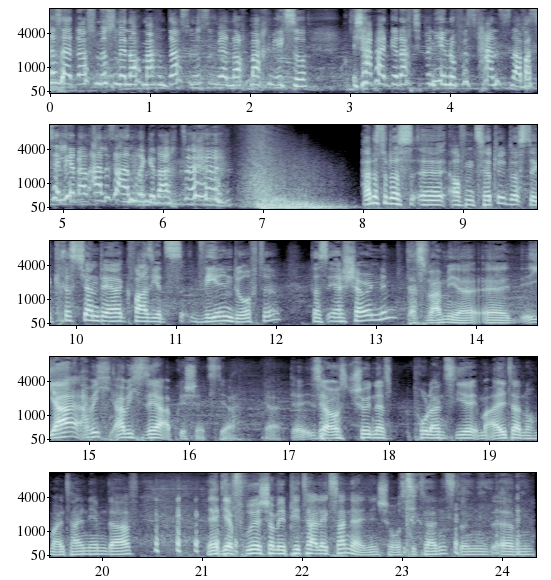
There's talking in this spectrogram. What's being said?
Chrissa, das müssen wir noch machen, das müssen wir noch machen. Ich so, ich habe halt gedacht, ich bin hier nur fürs Tanzen, aber Sally hat an alles andere gedacht. Hattest du das äh, auf dem Zettel, dass der Christian, der quasi jetzt wählen durfte, dass er Sharon nimmt? Das war mir, äh, ja, habe ich, hab ich sehr abgeschätzt, ja. ja. Ist ja auch schön, dass Polans hier im Alter nochmal teilnehmen darf. er hat ja früher schon mit Peter Alexander in den Shows getanzt und ähm,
